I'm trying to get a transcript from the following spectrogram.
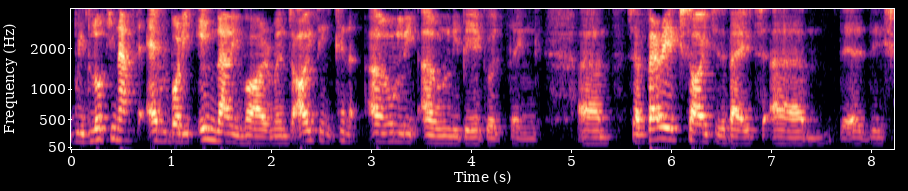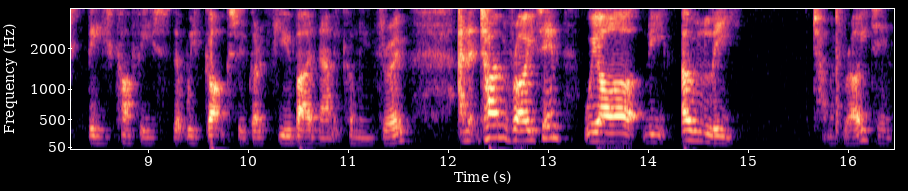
with looking after everybody in that environment I think can only only be a good thing um, so very excited about um, the, these, these coffees that we've got because we've got a few biodynamic coming through and at time of writing, we are the only time of writing.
